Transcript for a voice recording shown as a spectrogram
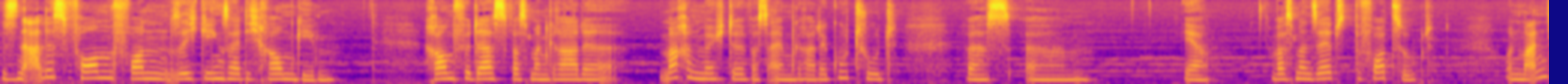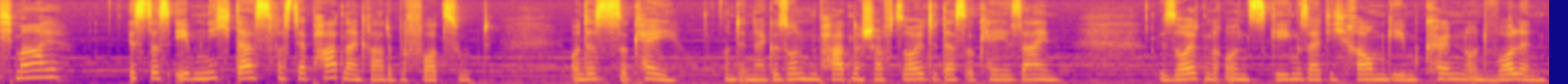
Das sind alles Formen von sich gegenseitig Raum geben. Raum für das, was man gerade machen möchte, was einem gerade gut tut, was, ähm, ja, was man selbst bevorzugt. Und manchmal ist das eben nicht das, was der Partner gerade bevorzugt. Und das ist okay. Und in einer gesunden Partnerschaft sollte das okay sein. Wir sollten uns gegenseitig Raum geben können und wollen.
